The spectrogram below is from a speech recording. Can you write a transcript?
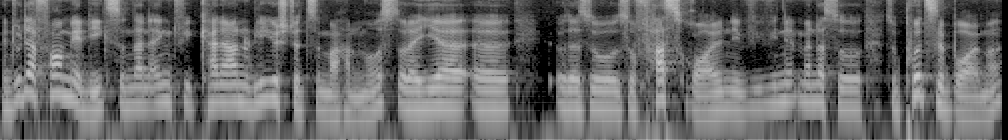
wenn du da vor mir liegst und dann irgendwie, keine Ahnung, Liegestütze machen musst oder hier äh, oder so, so Fassrollen, wie, wie nennt man das, so, so Purzelbäume,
